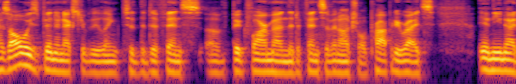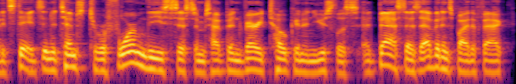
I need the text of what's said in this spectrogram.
has always been inextricably linked to the defense of big pharma and the defense of intellectual property rights in the United States. And attempts to reform these systems have been very token and useless at best, as evidenced by the fact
